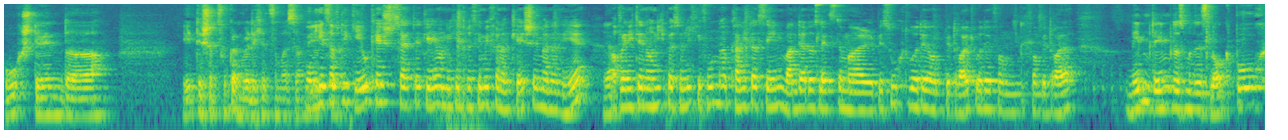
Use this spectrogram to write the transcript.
hochstehender ethischer Zugang, würde ich jetzt einmal sagen. Wenn ich jetzt auf die Geocache-Seite gehe und ich interessiere mich für einen Cache in meiner Nähe, ja. auch wenn ich den noch nicht persönlich gefunden habe, kann ich da sehen, wann der das letzte Mal besucht wurde und betreut wurde vom, vom Betreuer? Neben dem, dass man das Logbuch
